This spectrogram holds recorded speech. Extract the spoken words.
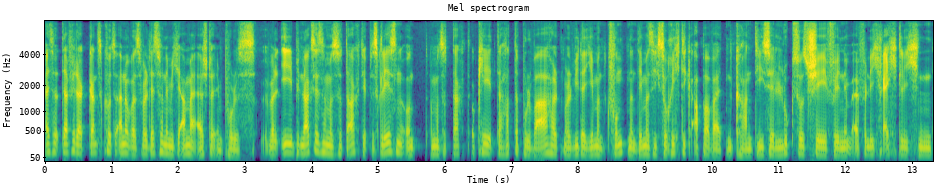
Also darf ich da ganz kurz auch noch was, weil das war nämlich auch mein erster Impuls. Weil ich bin da gesessen und mir so gedacht, ich habe das gelesen und habe mir so gedacht, okay, da hat der Boulevard halt mal wieder jemand gefunden, an dem man sich so richtig abarbeiten kann. Diese Luxuschefin im öffentlich-rechtlichen,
